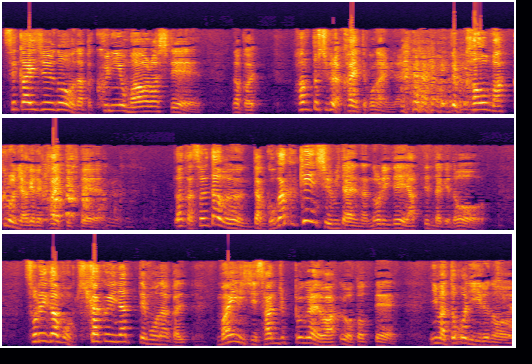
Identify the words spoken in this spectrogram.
世界中のなんか国を回らしてなんか半年ぐらい帰ってこないみたいな。でも顔真っ黒に上げて帰ってきて。なんかそれ多分だ語学研修みたいなノリでやってんだけどそれがもう企画になってもうなんか毎日30分ぐらいの枠を取って今どこにいるの？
